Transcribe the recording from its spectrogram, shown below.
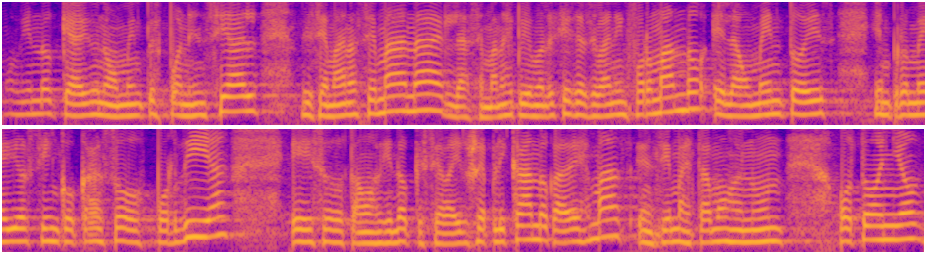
Estamos viendo que hay un aumento exponencial de semana a semana, las semanas epidemiológicas se van informando, el aumento es en promedio 5 casos por día, eso estamos viendo que se va a ir replicando cada vez más, encima estamos en un otoño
